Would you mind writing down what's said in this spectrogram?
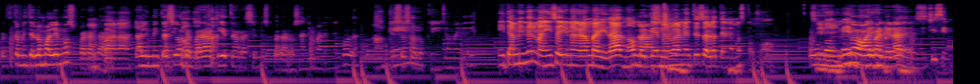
prácticamente lo molemos para, la, alimentación, preparar dietas, raciones para los animales de engorda. Eso es a lo que yo me dedico. Y también del maíz hay una gran variedad, ¿no? Porque normalmente solo tenemos como unos No, hay variedades. Muchísimos.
